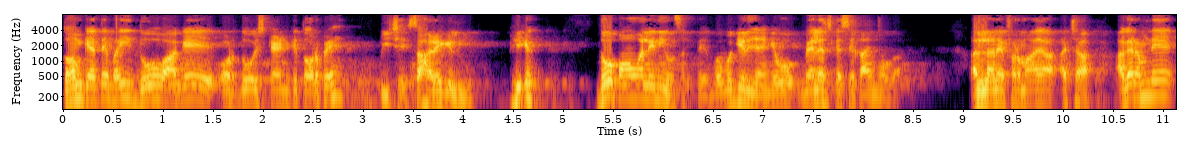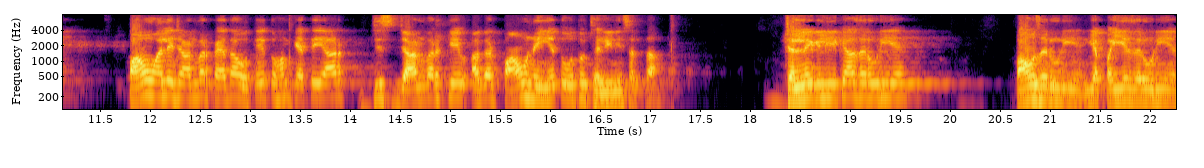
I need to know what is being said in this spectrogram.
تو ہم کہتے ہیں بھائی دو آگے اور دو اسٹینڈ کے طور پہ پیچھے سہارے کے لیے ٹھیک ہے دو پاؤں والے نہیں ہو سکتے وہ گر جائیں گے وہ بیلنس کیسے قائم ہوگا اللہ نے فرمایا اچھا اگر ہم نے پاؤں والے جانور پیدا ہوتے تو ہم کہتے یار جس جانور کے اگر پاؤں نہیں ہے تو وہ تو چل ہی نہیں سکتا چلنے کے لیے کیا ضروری ہے پاؤں ضروری ہے یا پہیے ضروری ہیں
